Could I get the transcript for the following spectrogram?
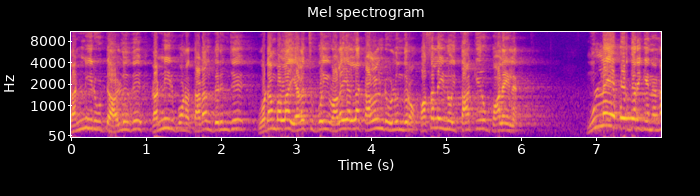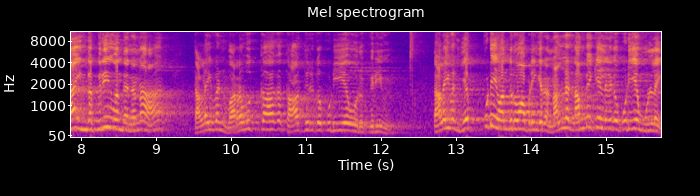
கண்ணீர் விட்டு அழுது கண்ணீர் போன தடம் தெரிஞ்சு உடம்பெல்லாம் இழைச்சு போய் வலையெல்லாம் கலண்டு விழுந்துரும். பசலை நோய் தாக்கிரும் பாலையில. முல்லையை பொறுத்த வரைக்கும் என்னன்னா இந்த பிரிவு வந்து என்னன்னா தலைவன் வரவுக்காக காத்திருக்கக்கூடிய ஒரு பிரிவு. தலைவன் எப்படி வந்துருவான் அப்படிங்கிற நல்ல நம்பிக்கையில் இருக்கக்கூடிய முல்லை.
